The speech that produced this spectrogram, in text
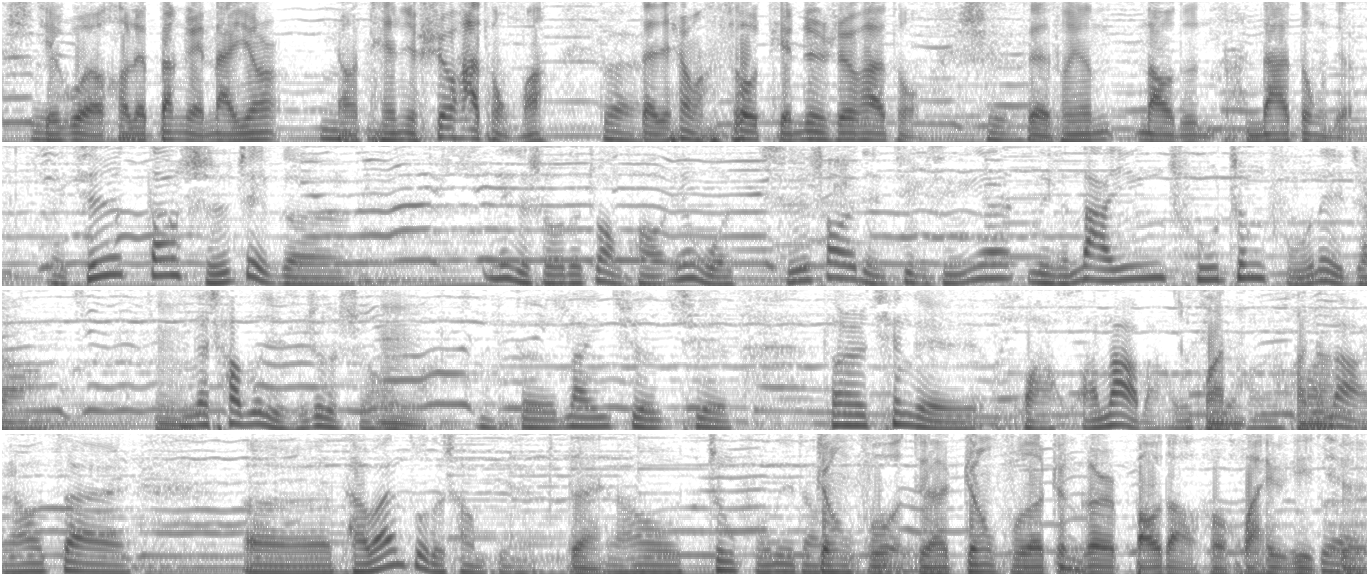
是结果后来颁给那英，然后田震摔话筒嘛，大对家上网搜田震摔话筒，是对，曾经闹得很大动静。对其实当时这个那个时候的状况，因为我其实稍微有点记不清，应该那个那英出《征服》那张，应该差不多也是这个时候。嗯，就那英去去，当时签给华华纳吧，我记得华华纳，然后在呃台湾做的唱片，对。然后征服那张征服对啊，征服了整个宝岛和华语地区。对。，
